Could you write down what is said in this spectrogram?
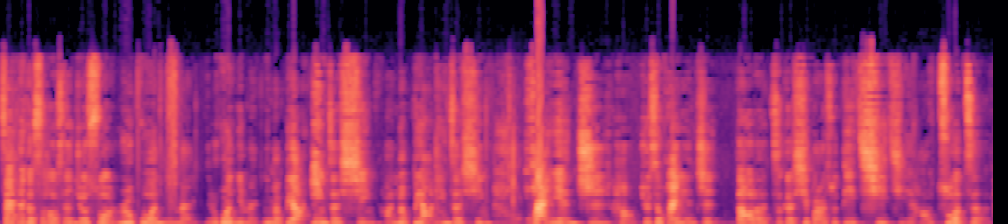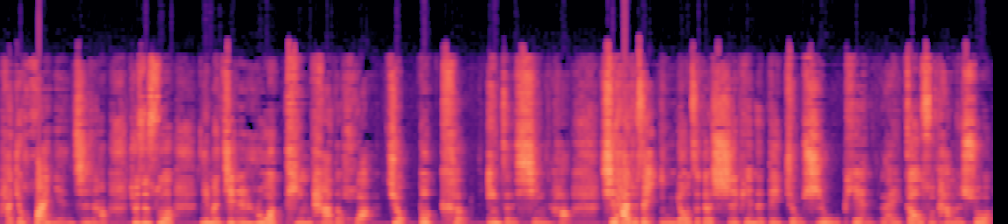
在那个时候，神就说，如果你们，如果你们，你们不要硬着心哈，你们不要硬着心。换言之，哈，就是换言之。到了这个希伯来书第七节，哈，作者他就换言之，好，就是说，你们今日若听他的话，就不可硬着心，哈。其实他就是引用这个诗篇的第九十五篇来告诉他们说，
